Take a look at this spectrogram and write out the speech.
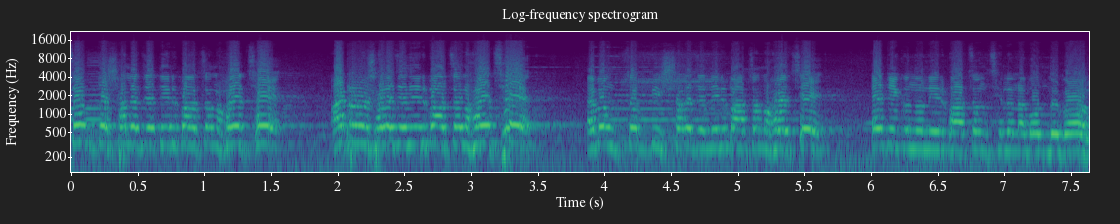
চোদ্দ সালে যে নির্বাচন হয়েছে আঠারো সালে যে নির্বাচন হয়েছে এবং চব্বিশ সালে যে নির্বাচন হয়েছে এটি কোনো নির্বাচন ছিল না বন্ধুগণ।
